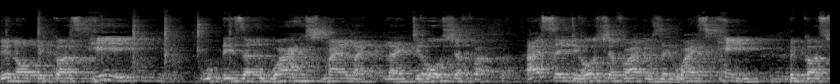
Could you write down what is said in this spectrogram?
you know, because he is a wise man like, like Jehoshaphat. I say Jehoshaphat was a wise king because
